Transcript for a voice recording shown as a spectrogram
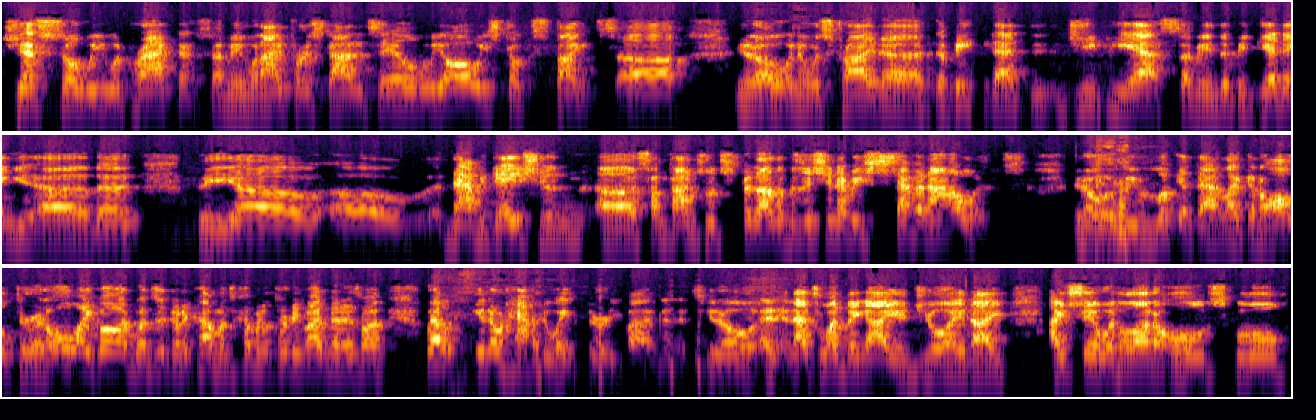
just so we would practice. I mean, when I first started sailing, we always took sights, uh, you know, and it was trying to, to beat that GPS. I mean, the beginning, uh, the the uh, uh navigation uh, sometimes would spit out of position every seven hours. You know, we look at that like an altar and, oh my God, when's it going to come? It's coming in 35 minutes. Well, you don't have to wait 35 minutes, you know, and, and that's one thing I enjoy. And I, I sail with a lot of old school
